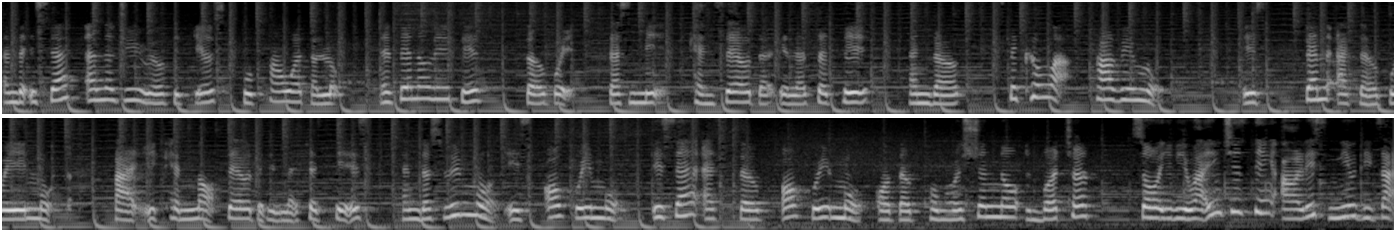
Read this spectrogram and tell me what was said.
and the excess energy will be used to power the load. And finally, this the grid. That means can sell the electricity. And the second one, PV mode, is same as the grid mode, but it cannot sell the electricity and the sleep mode is off-grid mode. It's same as the off-grid mode or the conventional inverter. So if you are interested in our this new design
